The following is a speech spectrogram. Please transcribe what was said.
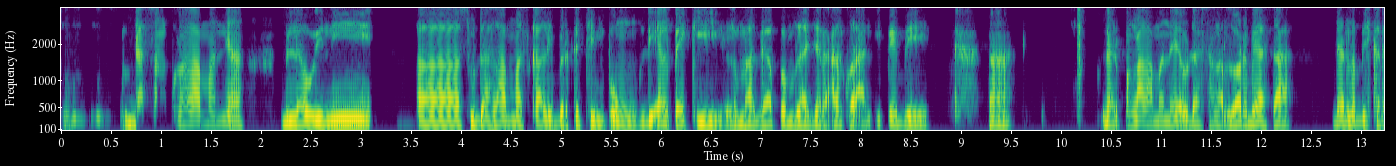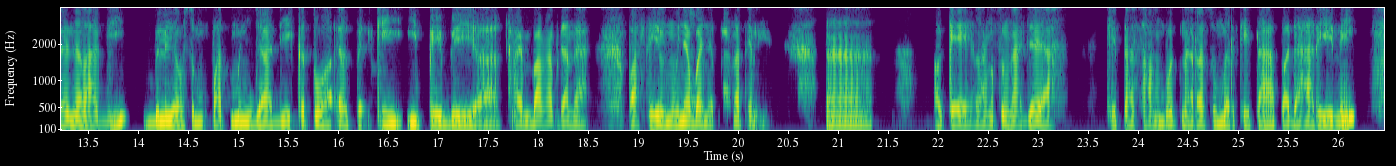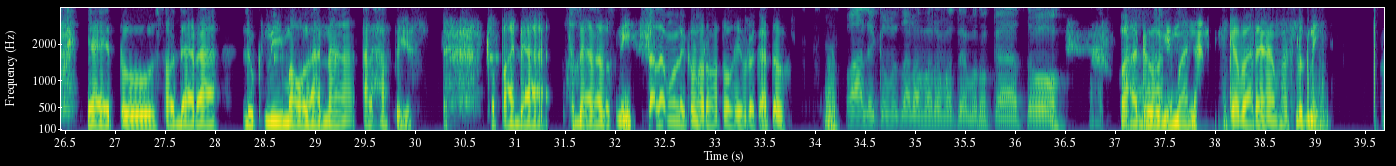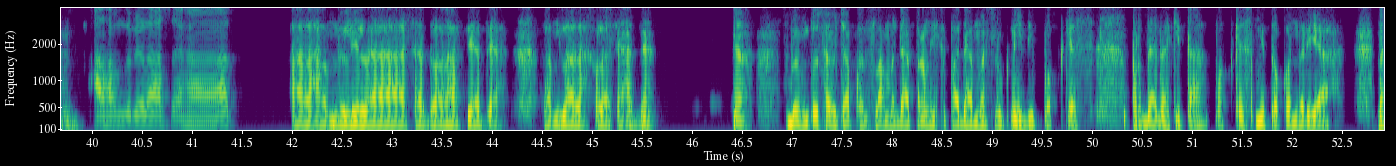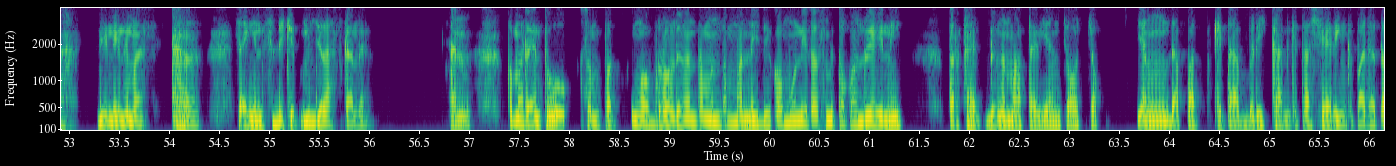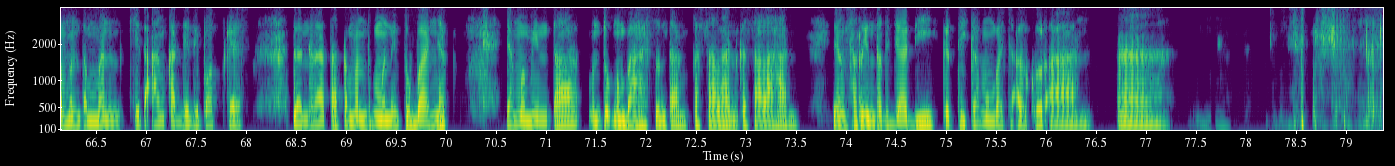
berdasarkan pengalamannya, beliau ini uh, sudah lama sekali berkecimpung di LPQ, Lembaga Pembelajaran Al-Quran IPB. Nah, dari pengalamannya udah sangat luar biasa. Dan lebih kerennya lagi, beliau sempat menjadi ketua LPQ IPB. Ya, keren banget kan ya? Pasti ilmunya banyak banget ini. Nah, oke, okay, langsung aja ya kita sambut narasumber kita pada hari ini yaitu saudara Lukni Maulana Al-Hafiz. Kepada saudara Lukni, Assalamualaikum warahmatullahi wabarakatuh. Waalaikumsalam warahmatullahi wabarakatuh. Waduh, gimana kabarnya Mas Lukni? Alhamdulillah sehat. Alhamdulillah sehat walafiat ya. Alhamdulillah kalau sehatnya. Nah, sebelum itu saya ucapkan selamat datang nih kepada Mas Lukni di podcast perdana kita, podcast mitokondria. Nah, Dini nih mas, saya ingin sedikit menjelaskan ya. Kan kemarin tuh sempat ngobrol dengan teman-teman nih di komunitas mitokondria ini terkait dengan materi yang cocok yang dapat kita berikan, kita sharing kepada teman-teman, kita angkat jadi podcast. Dan ternyata teman-teman itu banyak yang meminta untuk membahas tentang kesalahan-kesalahan yang sering terjadi ketika membaca Al-Quran. Nah,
